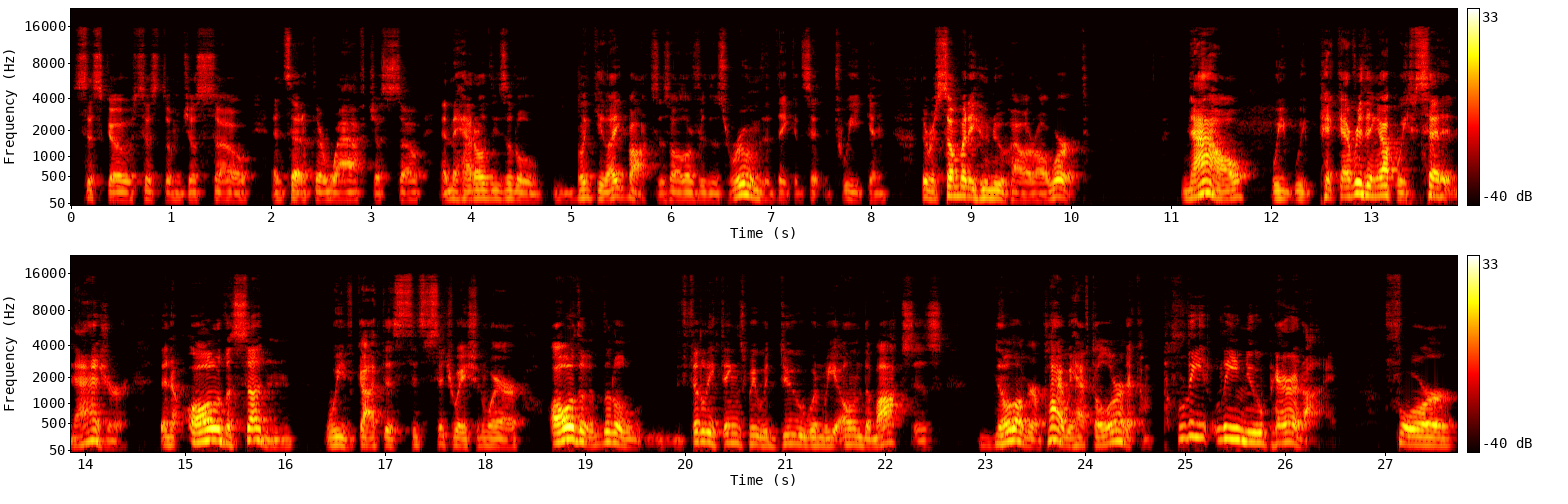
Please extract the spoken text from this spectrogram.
Cisco system just so and set up their WAF just so. And they had all these little blinky light boxes all over this room that they could sit and tweak. And there was somebody who knew how it all worked. Now we, we pick everything up, we set it in Azure. Then all of a sudden, we've got this situation where all the little fiddly things we would do when we owned the boxes no longer apply. We have to learn a completely new paradigm for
